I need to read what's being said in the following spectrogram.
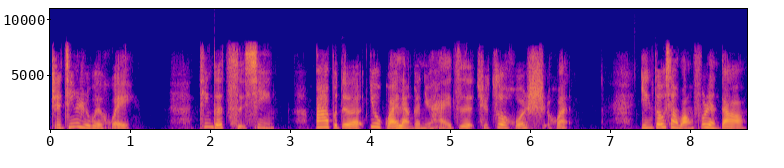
至今日未回。听得此信，巴不得又拐两个女孩子去做活使唤，因都向王夫人道：“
